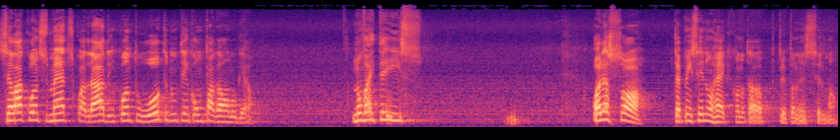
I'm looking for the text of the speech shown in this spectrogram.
sei lá quantos metros quadrados, enquanto o outro não tem como pagar um aluguel. Não vai ter isso. Olha só, até pensei no REC quando eu estava preparando esse sermão.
